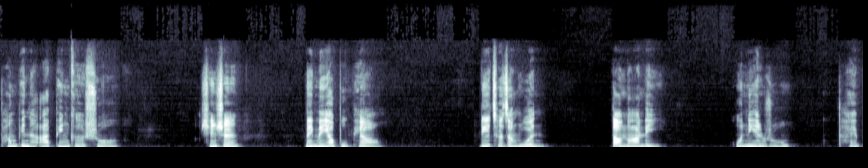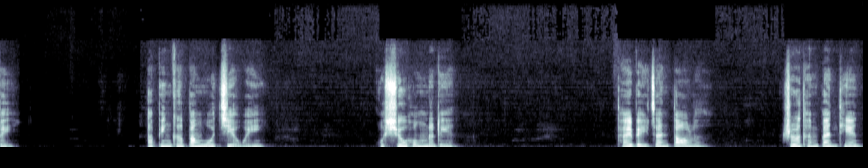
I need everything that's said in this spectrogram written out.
旁边的阿兵哥说：“先生，妹妹要补票。”列车长问：“到哪里？”我念如。台北，阿兵哥帮我解围，我羞红了脸。台北站到了，折腾半天，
